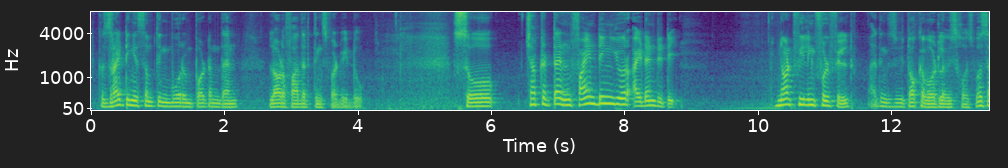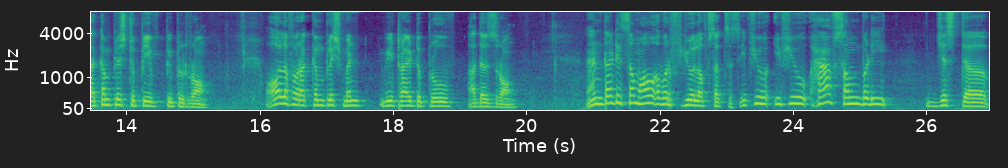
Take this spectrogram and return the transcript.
Because writing is something more important than a lot of other things what we do. So chapter 10 finding your identity not feeling fulfilled i think this we talk about Lewis Howes was accomplished to people wrong all of our accomplishment we try to prove others wrong. And that is somehow our fuel of success. If you if you have somebody just uh,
